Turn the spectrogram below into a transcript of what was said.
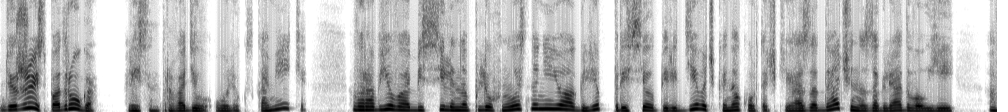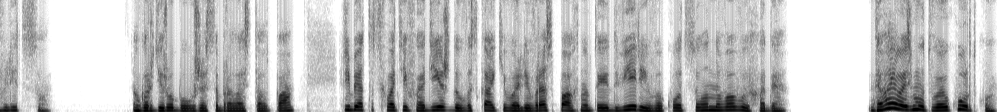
«Держись, подруга!» Лисин проводил Олю к скамейке. Воробьева обессиленно плюхнулась на нее, а Глеб присел перед девочкой на корточке, а задаченно заглядывал ей в лицо. У гардероба уже собралась толпа. Ребята, схватив одежду, выскакивали в распахнутые двери эвакуационного выхода. «Давай возьму твою куртку»,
